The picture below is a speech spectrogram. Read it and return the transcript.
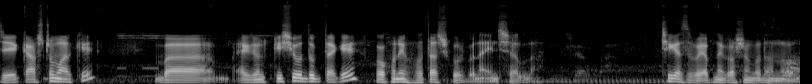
যে কাস্টমারকে বা একজন কৃষি উদ্যোক্তাকে কখনোই হতাশ করবে না ইনশাল্লাহ ঠিক আছে ভাই আপনাকে অসংখ্য ধন্যবাদ।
